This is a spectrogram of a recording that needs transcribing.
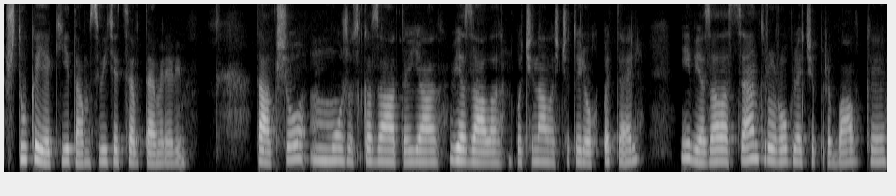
штуки, які там світяться в темряві. Так, що можу сказати? Я в'язала, починала з чотирьох петель і в'язала з центру, роблячи прибавки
